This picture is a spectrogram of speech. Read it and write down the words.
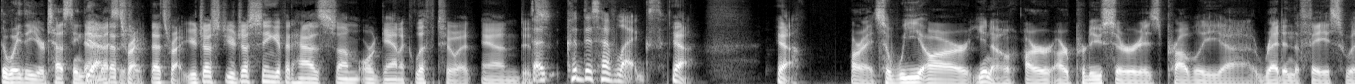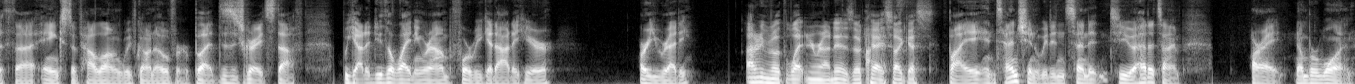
the way that you're testing that yeah, message. that's right. That's right. You're just you're just seeing if it has some organic lift to it, and it's Does, could this have legs? yeah, yeah. All right, so we are, you know, our our producer is probably uh, red in the face with uh, angst of how long we've gone over, but this is great stuff. We got to do the lightning round before we get out of here. Are you ready? I don't even know what the lightning round is. Okay, so I guess By intention, we didn't send it to you ahead of time. All right, number one,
